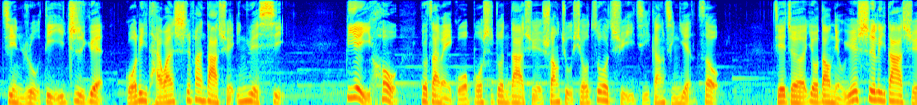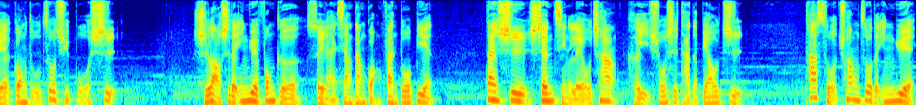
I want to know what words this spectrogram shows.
进入第一志愿国立台湾师范大学音乐系。毕业以后，又在美国波士顿大学双主修作曲以及钢琴演奏，接着又到纽约市立大学攻读作曲博士。石老师的音乐风格虽然相当广泛多变，但是深情流畅可以说是他的标志。他所创作的音乐，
